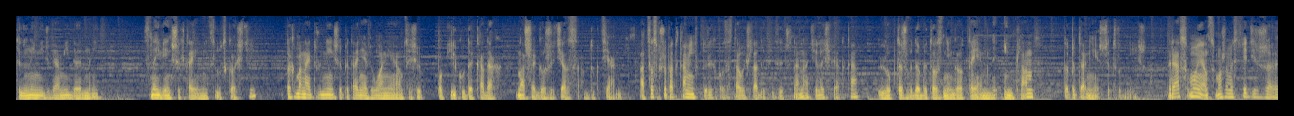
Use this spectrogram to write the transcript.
tylnymi drzwiami do jednej z największych tajemnic ludzkości? To chyba najtrudniejsze pytanie wyłaniające się po kilku dekadach naszego życia z abdukcjami. A co z przypadkami, w których pozostały ślady fizyczne na ciele świadka lub też wydobyto z niego tajemny implant? To pytanie jeszcze trudniejsze. Reasumując, możemy stwierdzić, że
